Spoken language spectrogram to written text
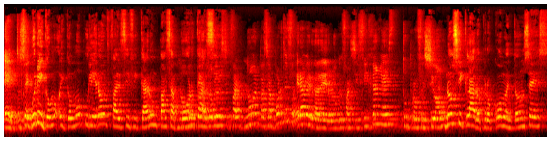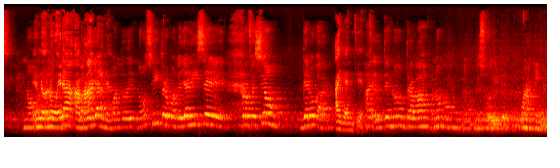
eh, entonces Bueno, ¿y cómo, ¿y cómo pudieron falsificar un pasaporte no, así? que no, el pasaporte era verdadero. Lo que falsifican es tu profesión. No, sí, claro, pero ¿cómo? Entonces, No, eh, no, no era a ella- cuando, no, sí, pero cuando ella dice profesión del hogar, Ah, ya entiendo. ay, usted no trabaja, no, no, no, yo soy de- con las niñas.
